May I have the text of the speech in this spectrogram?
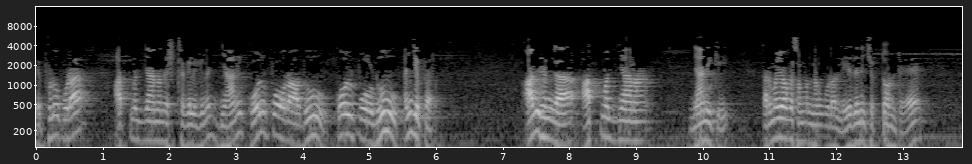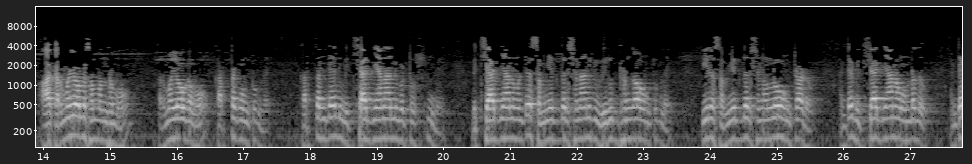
ఎప్పుడూ కూడా ఆత్మజ్ఞాన నిష్ట కలిగిన జ్ఞాని కోల్పోరాదు కోల్పోడు అని చెప్పారు. ఆ విధంగా ఆత్మజ్ఞాన జ్ఞానికి కర్మయోగ సంబంధం కూడా లేదని చెప్తుంటే ఆ కర్మయోగ సంబంధము కర్మయోగము కర్తకు ఉంటుంది. కర్త అంటే అది మిథ్యాజ్ఞానాన్ని బట్టి వస్తుంది. మిథ్యాజ్ఞానం అంటే సమ్యక్ దర్శనానికి విరుద్ధంగా ఉంటుంది. ఈయన సమ్యక్ దర్శనంలో ఉంటాడు. అంటే మిథ్యాజ్ఞానం ఉండదు. అంటే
